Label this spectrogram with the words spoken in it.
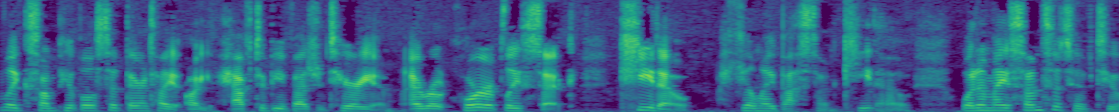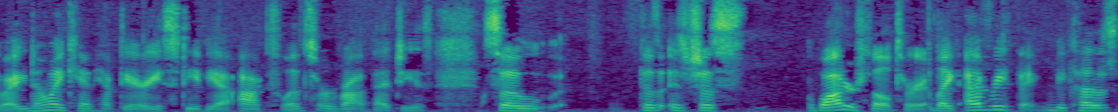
like some people sit there and tell you, oh, you have to be vegetarian. I wrote horribly sick, keto. I feel my best on keto. What am I sensitive to? I know I can't have dairy, stevia, oxalates, or raw veggies. So it's just water filter, like everything, because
